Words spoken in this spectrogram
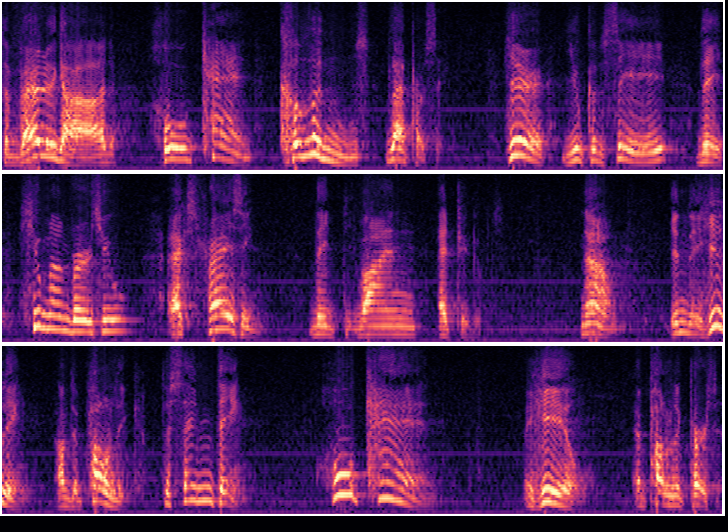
the very God who can cleanse leprosy. Here you could see the human virtue expressing the divine attributes. Now, in the healing of the public, the same thing. Who can heal a public person?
